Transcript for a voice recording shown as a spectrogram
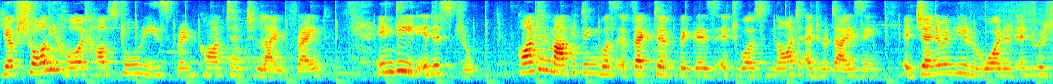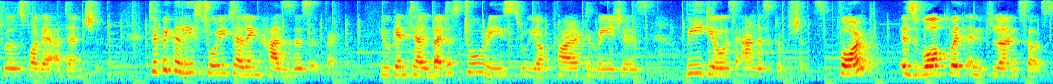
You have surely heard how stories bring content to life, right? Indeed, it is true. Content marketing was effective because it was not advertising, it genuinely rewarded individuals for their attention. Typically, storytelling has this effect. You can tell better stories through your product images, videos, and descriptions. Fourth is work with influencers.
